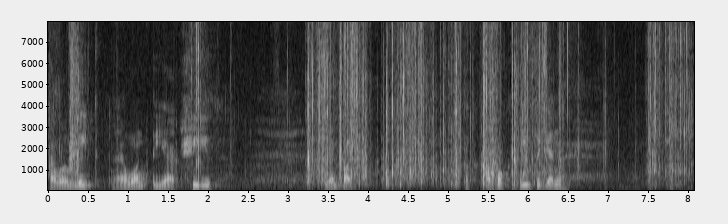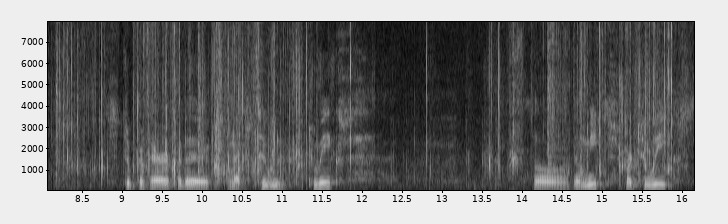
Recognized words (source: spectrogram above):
I want meat and I want the uh, cheese. And I bought a couple cookies again to prepare for the next two two weeks. So the meat for two weeks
